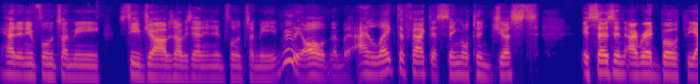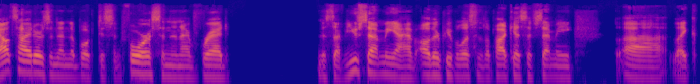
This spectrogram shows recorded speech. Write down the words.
had an influence on me. Steve Jobs obviously had an influence on me. Really, all of them. But I like the fact that Singleton just it says in I read both The Outsiders and then the book Distant Force, and then I've read the stuff you sent me. I have other people listen to the podcast have sent me uh like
